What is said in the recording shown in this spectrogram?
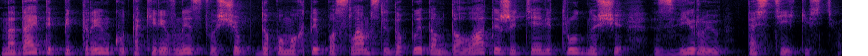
Надайте підтримку та керівництво, щоб допомогти послам слідопитам долати життєві труднощі з вірою та стійкістю.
